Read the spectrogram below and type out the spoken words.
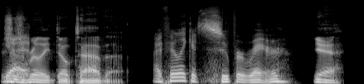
It's Yeah. just really dope to have that. I feel like it's super rare. Yeah.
